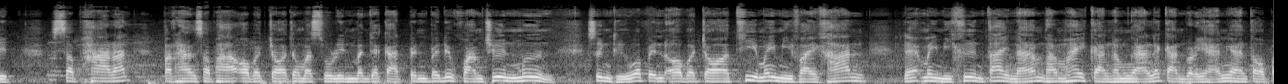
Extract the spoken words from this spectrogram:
ดิตสภารัฐ ประธานสภาอบจจังหวัดสุรินทร์บรรยากาศเป็นไปด้วยความชื่นมื่น ซึ่งถือว่าเป็นอบจที่ไม่มีฝ่ายค้าน และไม่มีคลื่นใต้น้ำทำให้การทำงานและการบริหารงานต่อไป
